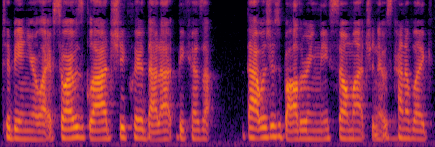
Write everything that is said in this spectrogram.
to be in your life. So i was glad she cleared that up because that was just bothering me so much and it was kind of like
